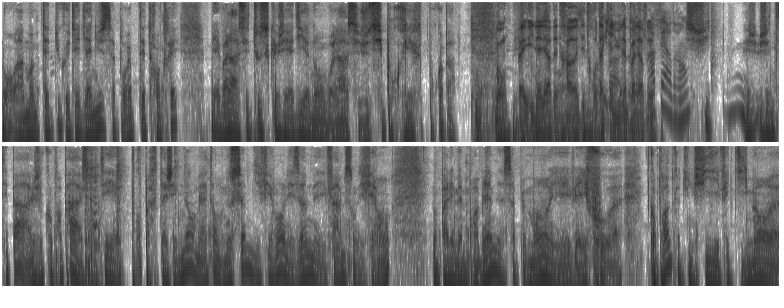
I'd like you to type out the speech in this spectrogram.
Bon, à moins peut-être du côté de l'anus, ça pourrait peut-être rentrer. Mais voilà, c'est tout ce que j'ai à dire. Non, voilà, c'est juste pour rire, pourquoi pas. Bon, bah, il a l'air d'être euh, d'être au taquet, lui, il a pas l'air de. à perdre. Hein. Je, suis- je, je ne sais pas, je comprends pas. Ce côté pour partager. Non, mais attends, nous sommes différents. Les hommes et les femmes sont différents. Ils n'ont pas les mêmes problèmes. Simplement, et, ben, il faut euh, comprendre quand une fille, effectivement, euh,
